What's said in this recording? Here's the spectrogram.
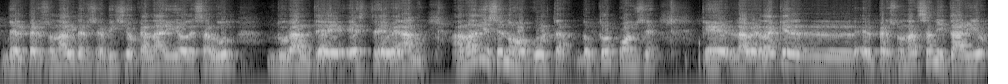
del personal del Servicio Canario de Salud durante este verano. A nadie se nos oculta, doctor Ponce, que la verdad que el, personal sanitario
